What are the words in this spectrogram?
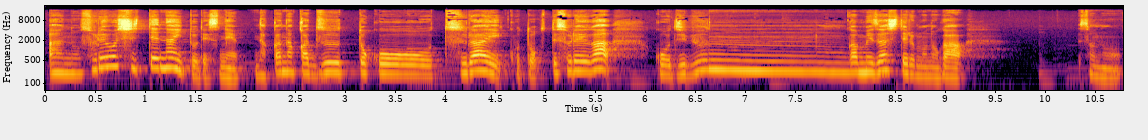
あのそれを知ってないとですねなかなかずっとこう辛いことでそれがこう自分が目指してるものがその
